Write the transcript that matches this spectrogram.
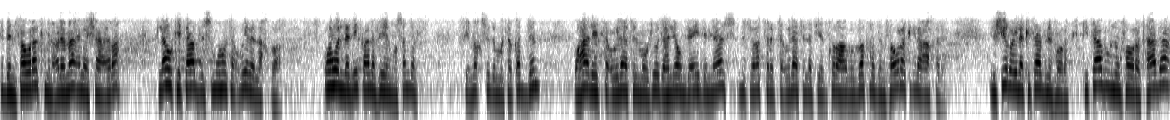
بن فورك من علماء الأشاعرة له كتاب اسمه تأويل الأخبار وهو الذي قال فيه المصنف في مقصد متقدم وهذه التأويلات الموجودة اليوم بأيدي الناس مثل أكثر التأويلات التي يذكرها أبو بكر بن فورك إلى آخره. يشير إلى كتاب ابن فورك. كتاب ابن فورك هذا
